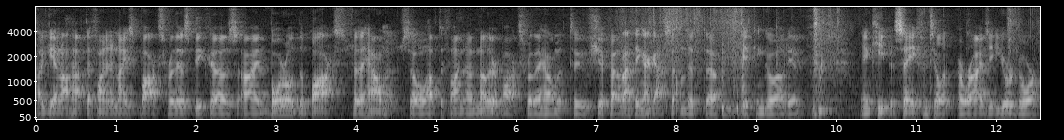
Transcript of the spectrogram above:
again, I'll have to find a nice box for this because I borrowed the box for the helmet. So I'll have to find another box for the helmet to ship out. I think I got something that uh, it can go out in and keep it safe until it arrives at your door.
